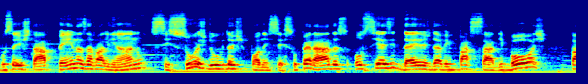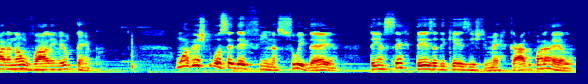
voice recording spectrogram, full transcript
você está apenas avaliando se suas dúvidas podem ser superadas ou se as ideias devem passar de boas para não valem meu tempo. Uma vez que você defina sua ideia, tenha certeza de que existe mercado para ela.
